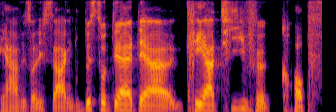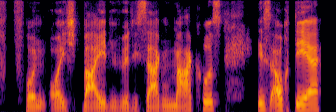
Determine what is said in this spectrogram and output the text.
ja, wie soll ich sagen, du bist so der, der kreative Kopf von euch beiden, würde ich sagen. Markus ist auch der,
